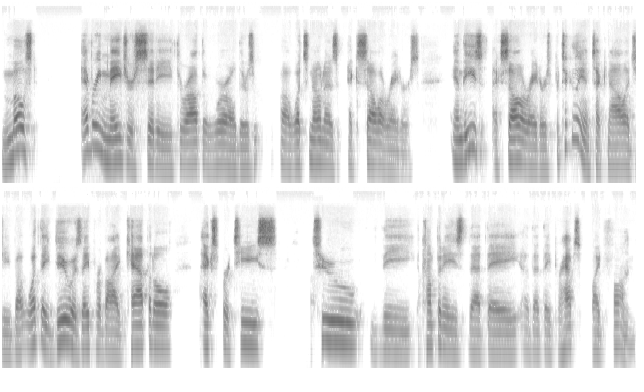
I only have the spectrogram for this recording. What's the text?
most every major city throughout the world there's uh, what's known as accelerators. And these accelerators, particularly in technology, but what they do is they provide capital, expertise to the companies that they uh, that they perhaps might fund.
